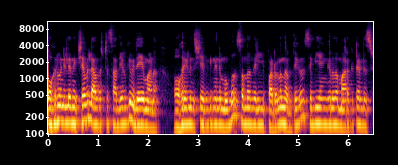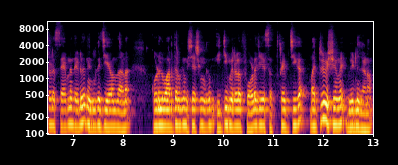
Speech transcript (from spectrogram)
ഓഹരി വണ്ണിലെ നിക്ഷേപം ലാഭനഷ്ട സാധ്യതകൾക്ക് വിധേയമാണ്. ഓഹരിയിൽ നിക്ഷേപിക്കുന്നതിന് മുമ്പ് സ്വന്തം നിലയിൽ പഠനം നടത്തുകയോ സെബി അംഗീകൃത മാർക്കറ്റ് ഇൻഡസ്ട്രിയുടെ സേവനം നേടുകയോ നിങ്ങൾക്ക് ചെയ്യാവുന്നതാണ്. കൂടുതൽ വാർത്തകൾക്കും വിശേഷങ്ങൾക്കും ഈ ടി മലയാളം ഫോളോ ചെയ്യുക സബ്സ്ക്രൈബ് ചെയ്യുക. മറ്റൊരു വിഷയമായി വീണ്ടും കാണാം.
